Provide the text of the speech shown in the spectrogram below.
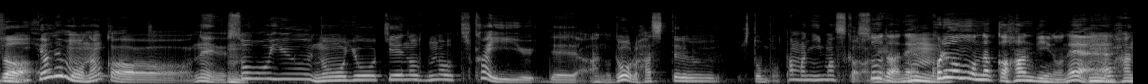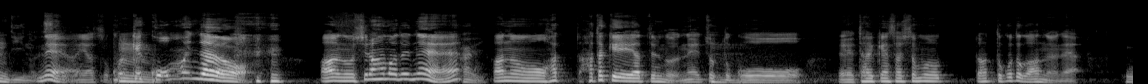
そいやでもなんかね、んそういう農業系のの機械であの道路走ってる人もたまにいますかう。らねそうだね、んこれはもうなんかハンディのうんね、ハンディのね、やつ。これ結構重いんだよ。あの、白浜でね、はいあの、は、畑やってるのでね、ちょっとこう、えー体験させてもらったことがあるのよね。ほう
